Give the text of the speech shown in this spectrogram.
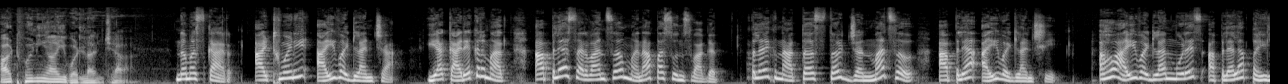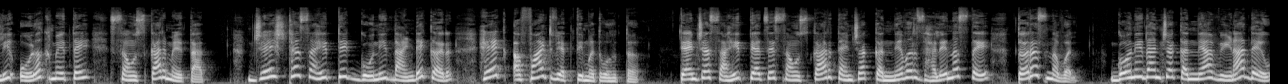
आठवणी आई वडिलांच्या. नमस्कार. आठवणी आई वडिलांच्या. या कार्यक्रमात आपल्या सर्वांचं मनापासून स्वागत. आपलं एक नातं असतं जन्माचं आपल्या आई वडिलांशी अहो आई वडिलांमुळेच आपल्याला पहिली ओळख मिळते संस्कार मिळतात. ज्येष्ठ साहित्यिक गोनी दांडेकर हे एक अफाट व्यक्तिमत्व होतं. त्यांच्या साहित्याचे संस्कार त्यांच्या कन्येवर झाले नसते तरच नवल. गोनिदांच्या कन्या वीणादेव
